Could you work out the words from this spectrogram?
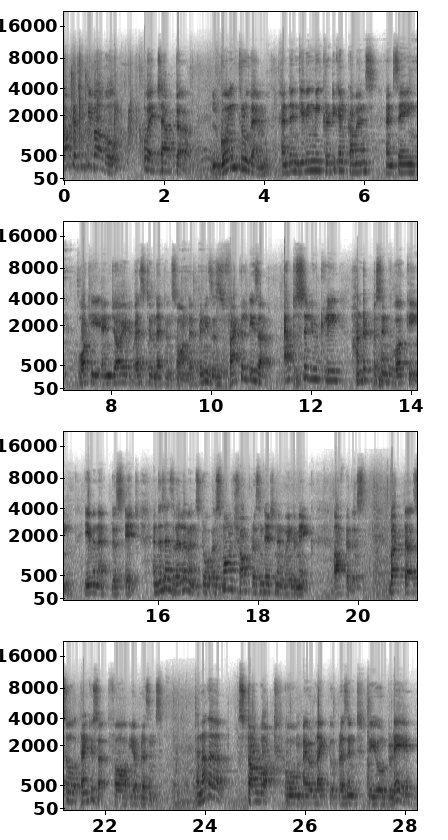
Dr. Chittibabu, by chapter, going through them and then giving me critical comments and saying what he enjoyed best in that and so on. That means his faculties are absolutely 100% working even at this age. And this has relevance to a small short presentation I'm going to make after this. But uh, so thank you sir for your presence. Another stalwart whom I would like to present to you today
